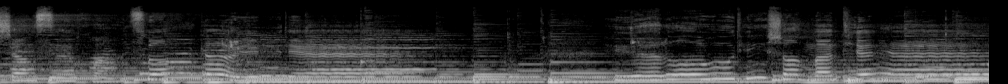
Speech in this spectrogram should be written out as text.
相思化作？的雨点，月落乌啼霜满天。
